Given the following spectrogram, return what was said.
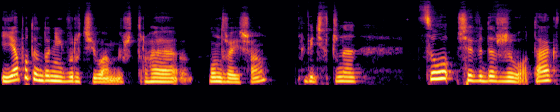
I ja potem do nich wróciłam, już trochę mądrzejsza. Wie dziewczyny, co się wydarzyło, tak?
